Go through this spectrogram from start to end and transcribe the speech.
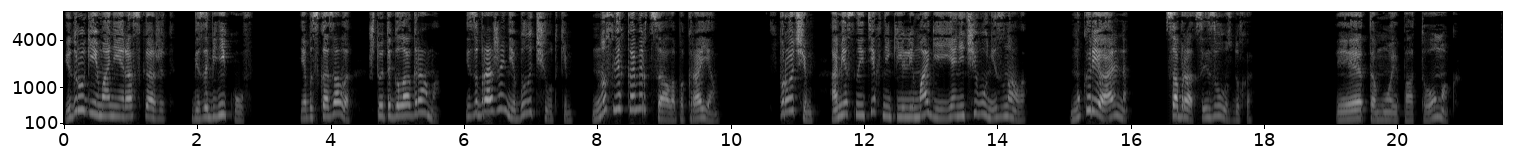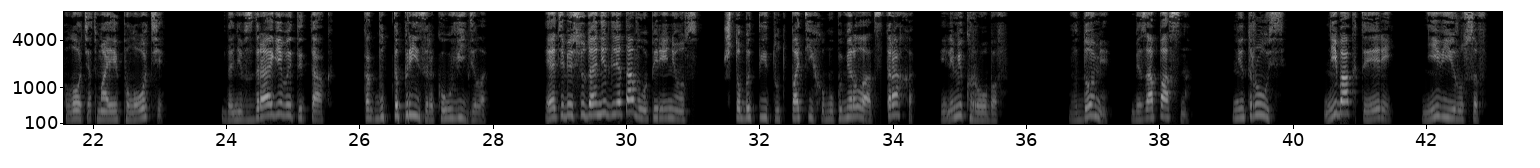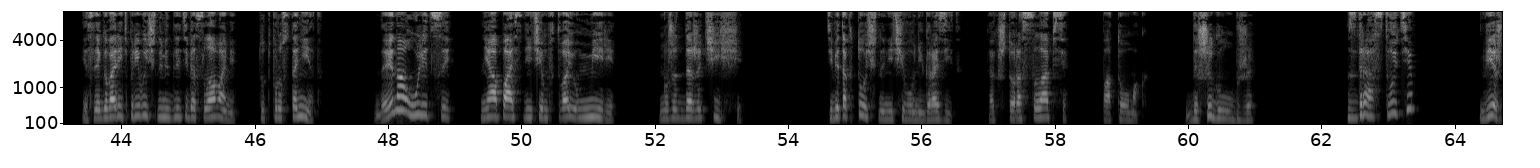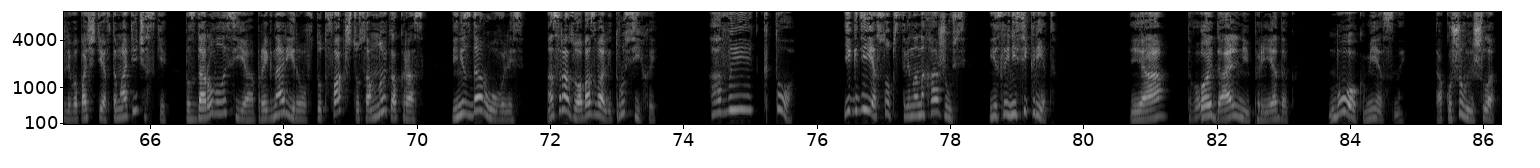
И другие мании расскажет, без обиняков. Я бы сказала, что это голограмма. Изображение было чутким, но слегка мерцало по краям. Впрочем, о местной технике или магии я ничего не знала. Ну-ка реально собраться из воздуха. И это мой потомок, плоть от моей плоти. Да не вздрагивай ты так, как будто призрака увидела. Я тебя сюда не для того перенес, чтобы ты тут по-тихому померла от страха или микробов. В доме безопасно. Не трусь. Ни бактерий, ни вирусов. Если говорить привычными для тебя словами, тут просто нет. Да и на улице не опаснее, чем в твоем мире. Может, даже чище. Тебе так точно ничего не грозит. Так что расслабься, потомок. Дыши глубже. Здравствуйте. Вежливо, почти автоматически поздоровалась я, проигнорировав тот факт, что со мной как раз и не здоровались, а сразу обозвали трусихой. А вы кто? И где я, собственно, нахожусь, если не секрет? Я твой дальний предок, бог местный. Так уж вышло.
